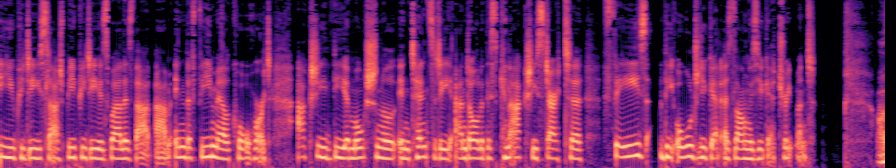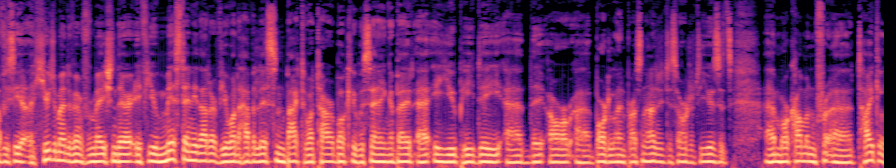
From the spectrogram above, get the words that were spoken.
EUPD slash BPD as well is that um, in the female cohort, actually the emotional intensity and all of this can actually start to phase the older you get as long as you get treatment obviously a huge amount of information there. If you missed any of that, or if you want to have a listen back to what Tara Buckley was saying about uh, EUPD, uh, the, or uh, borderline personality disorder, to use its uh, more common fr- uh, title,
